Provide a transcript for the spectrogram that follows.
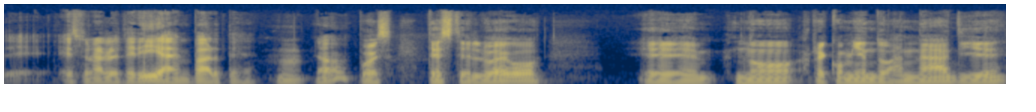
eh, es una lotería en parte, mm. ¿no? Pues desde luego eh, no recomiendo a nadie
